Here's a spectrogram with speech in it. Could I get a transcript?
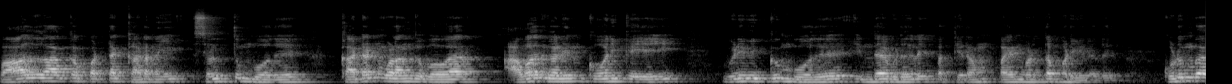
பாதுகாக்கப்பட்ட கடனை செலுத்தும் போது கடன் வழங்குபவர் அவர்களின் கோரிக்கையை விடுவிக்கும் போது இந்த விடுதலை பத்திரம் பயன்படுத்தப்படுகிறது. குடும்ப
